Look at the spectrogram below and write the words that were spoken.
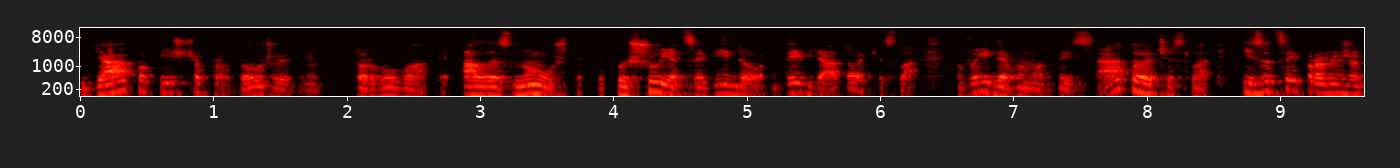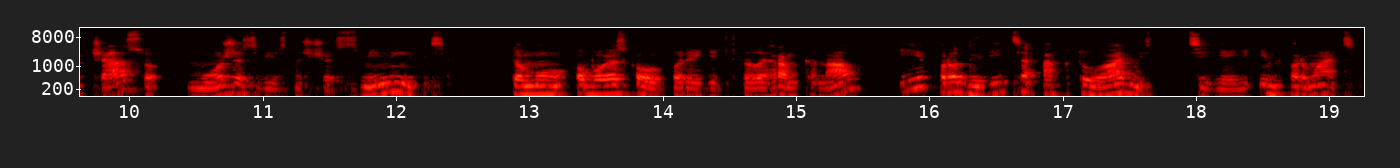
я поки що продовжую ним торгувати. Але знову ж таки, пишу я це відео 9 числа, вийде воно 10 числа, і за цей проміжок часу може, звісно, щось змінитися. Тому обов'язково перейдіть в телеграм-канал і продивіться актуальність цієї інформації.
